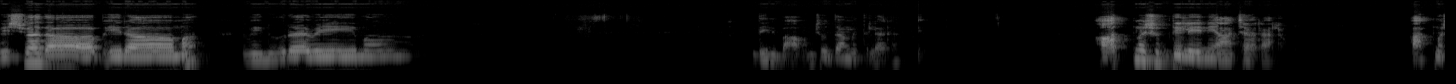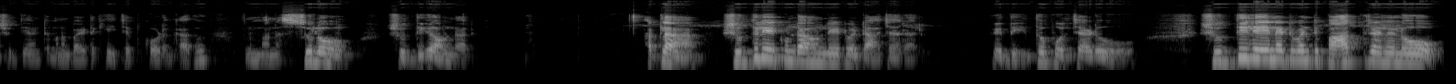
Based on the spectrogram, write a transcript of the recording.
విశ్వదాభిరామ వినురవేమ. దీని భావం చూద్దాం మిత్రులారా. ఆత్మశుద్ధి లేని ఆచారాలు. ఆత్మశుద్ధి అంటే మనం బయటకి చెప్పుకోవడం కాదు మనస్సులో శుద్ధిగా ఉండాలి. అట్లా శుద్ధి లేకుండా ఉండేటువంటి ఆచారాలు. దేంతో పోల్చాడు శుద్ధి లేనటువంటి పాత్రలలో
